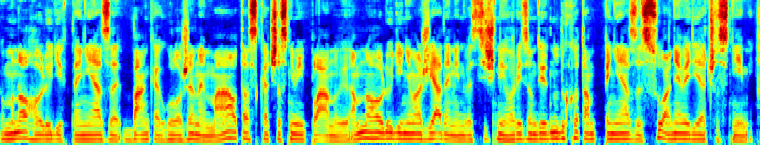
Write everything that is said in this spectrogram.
mnoho ľudí v peniaze v bankách uložené má, otázka, čo s nimi plánujú. A mnoho ľudí nemá žiaden investičný horizont, jednoducho tam peniaze sú a nevedia, čo s nimi.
